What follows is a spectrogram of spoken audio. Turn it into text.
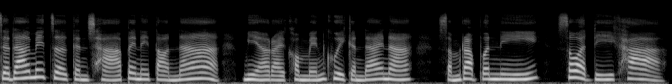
จะได้ไม่เจอกันช้าไปในตอนหน้า มีอะไรคอมเมนต์คุยกันได้นะสำหรับวันนี้ สวัสดีค่ะ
